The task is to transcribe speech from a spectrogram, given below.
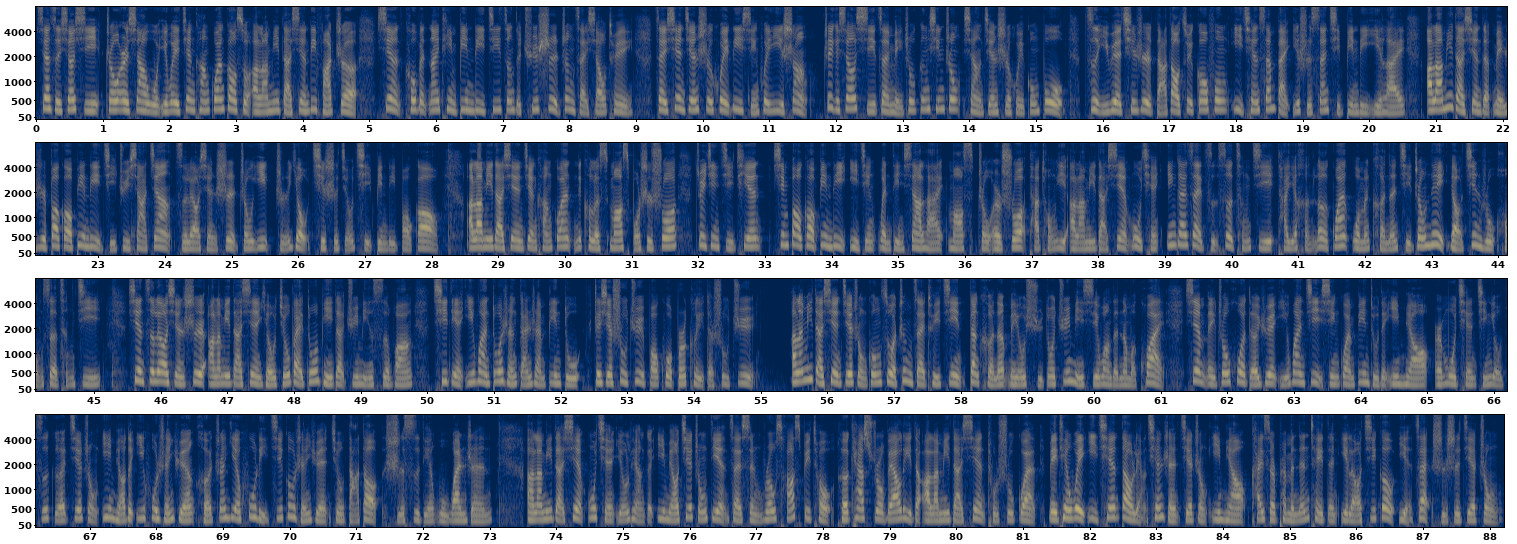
下次消息：周二下午，一位健康官告诉阿拉米达县立法者，县 COVID-19 病例激增的趋势正在消退。在县监事会例行会议上。这个消息在每周更新中向监事会公布。自一月七日达到最高峰一千三百一十三起病例以来，阿拉米达县的每日报告病例急剧下降。资料显示，周一只有七十九起病例报告。阿拉米达县健康官 Nicholas Moss 博士说：“最近几天。”新报告病例已经稳定下来。Moss 周二说，他同意阿拉米达县目前应该在紫色层级。他也很乐观，我们可能几周内要进入红色层级。现资料显示，阿拉米达县有九百多名的居民死亡，七点一万多人感染病毒。这些数据包括 Berkeley 的数据。阿拉米达县接种工作正在推进，但可能没有许多居民希望的那么快。县每周获得约一万剂新冠病毒的疫苗，而目前仅有资格接种疫苗的医护人员和专业护理机构人员就达到十四点五万人。阿拉米达县目前有两个疫苗接种点，在 Saint Rose Hospital 和 Castro Valley 的阿拉米达县图书馆，每天为一千到两千人接种疫苗。Kaiser Permanente 等医疗机构也在实施接种。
